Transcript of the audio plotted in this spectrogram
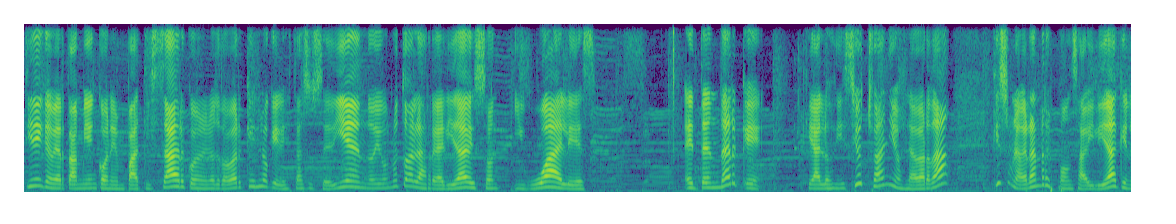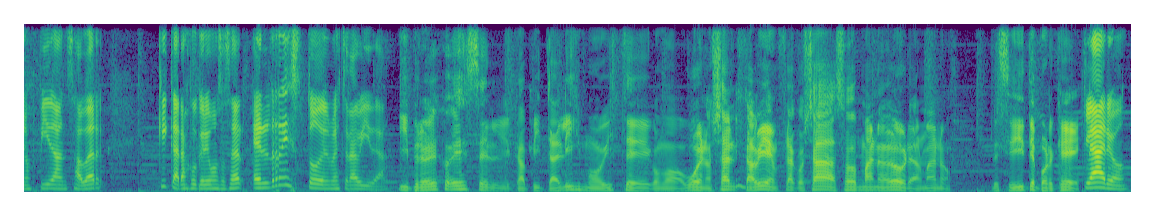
Tiene que ver también con empatizar con el otro, ver qué es lo que le está sucediendo. Digo, no todas las realidades son iguales. Entender que, que a los 18 años, la verdad, que es una gran responsabilidad que nos pidan saber qué carajo queremos hacer el resto de nuestra vida. Y pero es, es el capitalismo, ¿viste? Como, bueno, ya está bien, flaco, ya sos mano de obra, hermano. Decidite por qué. Claro,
